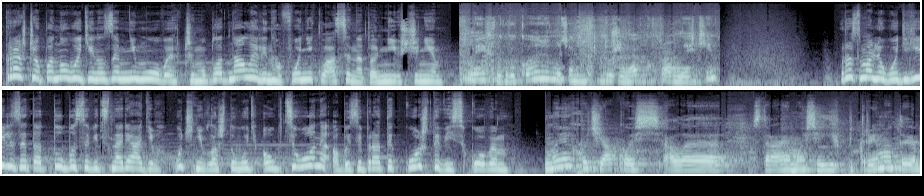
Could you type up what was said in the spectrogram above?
Краще опановують іноземні мови. Чим обладнали лінгофонні класи на Талнівщині. Ми їх виконуємо це дуже легко, правда легкі. Розмальовують гільзи та тубуси від снарядів. Учні влаштовують аукціони, аби зібрати кошти військовим. Ми, хоч якось, але стараємося їх підтримати.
